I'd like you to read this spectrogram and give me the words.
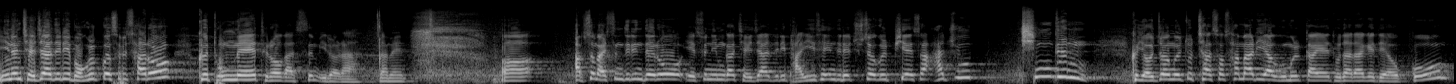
이는 제자들이 먹을 것을 사러 그 동네에 들어갔음 이러라. 아멘. 어, 앞서 말씀드린 대로 예수님과 제자들이 바리새인들의 추적을 피해서 아주 힘든 그 여정을 쫓아서 사마리아 우물가에 도달하게 되었고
